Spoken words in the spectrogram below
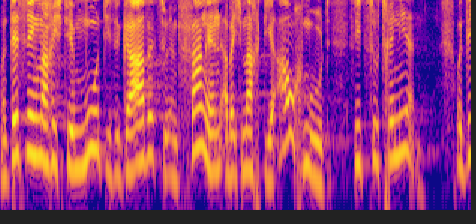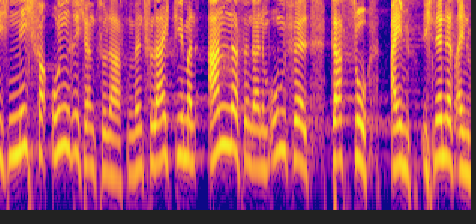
Und deswegen mache ich dir Mut, diese Gabe zu empfangen, aber ich mache dir auch Mut, sie zu trainieren und dich nicht verunsichern zu lassen, wenn vielleicht jemand anders in deinem Umfeld das so ein, ich nenne das ein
